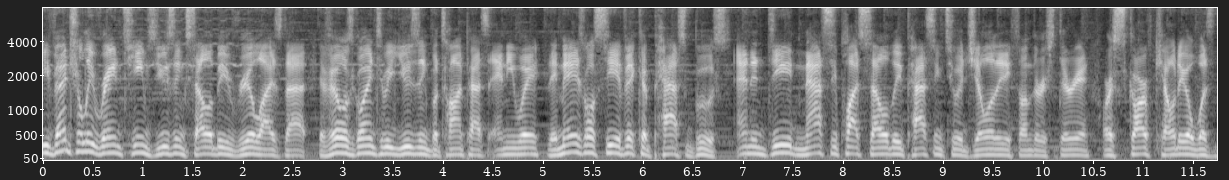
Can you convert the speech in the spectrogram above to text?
Eventually, Rain teams using Celebi realized that if it was going to be using Baton Pass anyway, they may as well see if it could pass Boost. And indeed, Nasty Plot Celebi passing to Agility Thundurus-Therian or Scarf Keldeo was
